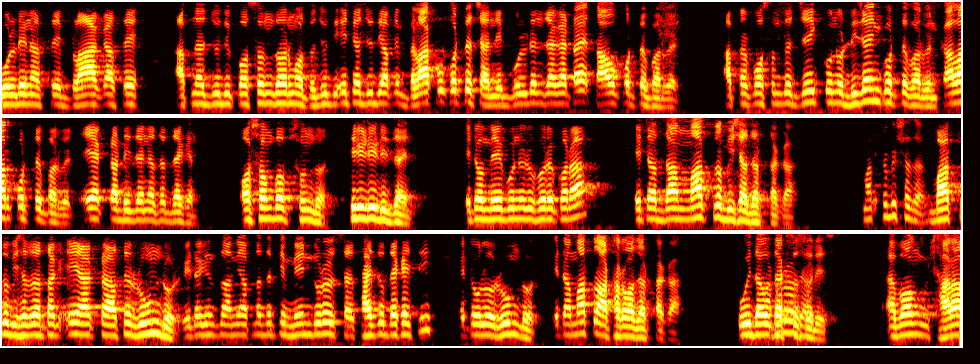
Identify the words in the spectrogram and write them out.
গোল্ডেন আছে ব্ল্যাক আছে, আপনার যদি পছন্দর মতো, যদি এটা যদি আপনি ব্ল্যাকও করতে চান, এই গোল্ডেন জায়গাটায় তাও করতে পারবেন। আপনার পছন্দের যে কোনো ডিজাইন করতে পারবেন কালার করতে পারবেন। এই একটা ডিজাইন আছে দেখেন, অসম্ভব সুন্দর থ্রি ডিজাইন এটাও মেগুনের উপরে করা এটার দাম মাত্র বিশ হাজার টাকা। মাত্র বিশ হাজার? মাত্র বিশ হাজার টাকা। এই একটা আছে রুম ডোর। এটা কিন্তু আমি আপনাদেরকে মেন ডোরের সাইজও দেখাইছি। এটা হলো রুম ডোর। এটা মাত্র আঠারো হাজার টাকা। উইদাউট 18,000 অ্যাক্সেসরিজ এবং সারা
